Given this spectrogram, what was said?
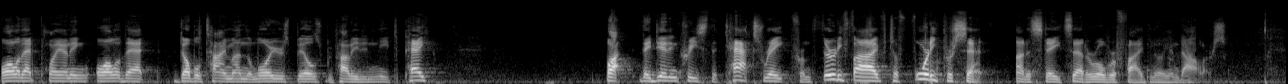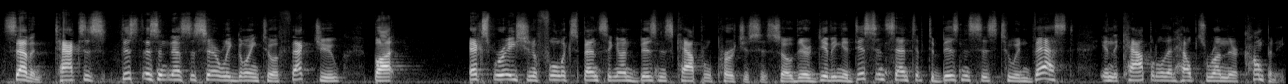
all of that planning, all of that double time on the lawyer's bills we probably didn't need to pay. But they did increase the tax rate from 35 to 40% on estates that are over $5 million. Seven, taxes. This isn't necessarily going to affect you, but expiration of full expensing on business capital purchases. So they're giving a disincentive to businesses to invest in the capital that helps run their company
